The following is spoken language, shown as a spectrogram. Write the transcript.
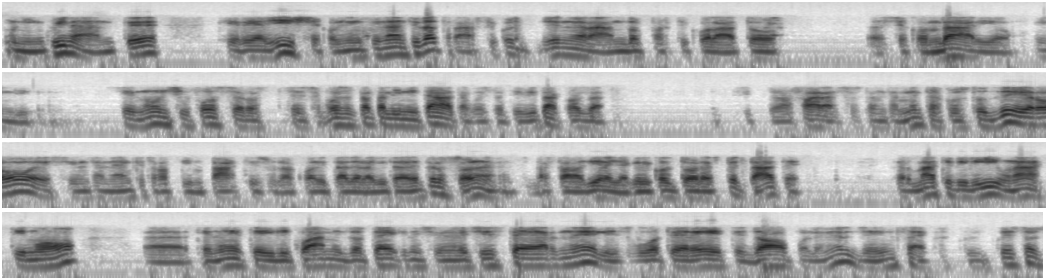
un inquinante che reagisce con gli inquinanti da traffico generando particolato eh, secondario. Quindi se non ci fossero, se fosse stata limitata questa attività, cosa si poteva fare sostanzialmente a costo zero e senza neanche troppi impatti sulla qualità della vita delle persone, bastava dire agli agricoltori aspettate, fermatevi lì un attimo, eh, tenete i liquami zootecnici nelle cisterne, li svuoterete dopo l'emergenza, ecco, questo,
